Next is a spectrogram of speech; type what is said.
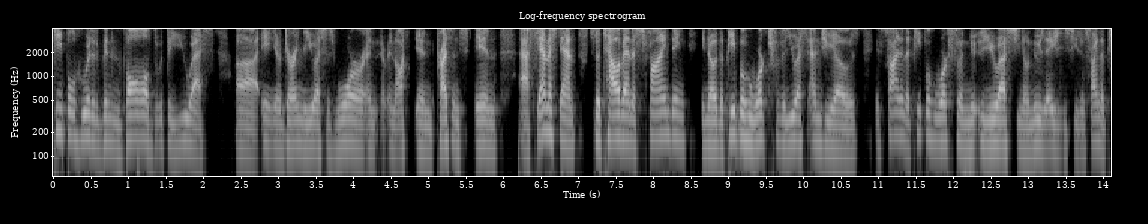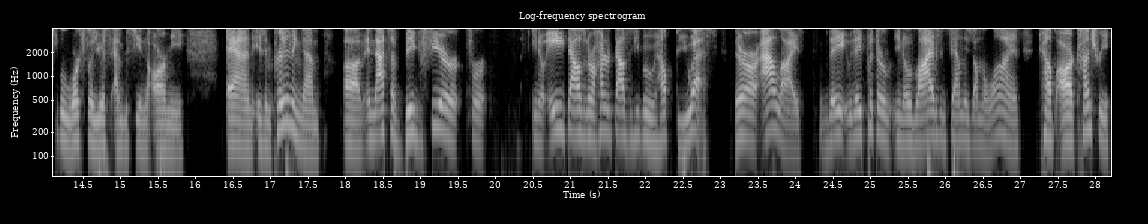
people who had been involved with the U.S. Uh, in, you know, during the U.S.'s war and in, in, presence in Afghanistan. So the Taliban is finding, you know, the people who worked for the U.S. NGOs. It's finding the people who worked for the, the U.S. you know news agencies. It's finding the people who worked for the U.S. embassy and the army, and is imprisoning them. Um, and that's a big fear for you know 80,000 or 100,000 people who helped the US. They're our allies. They they put their you know lives and families on the line to help our country,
